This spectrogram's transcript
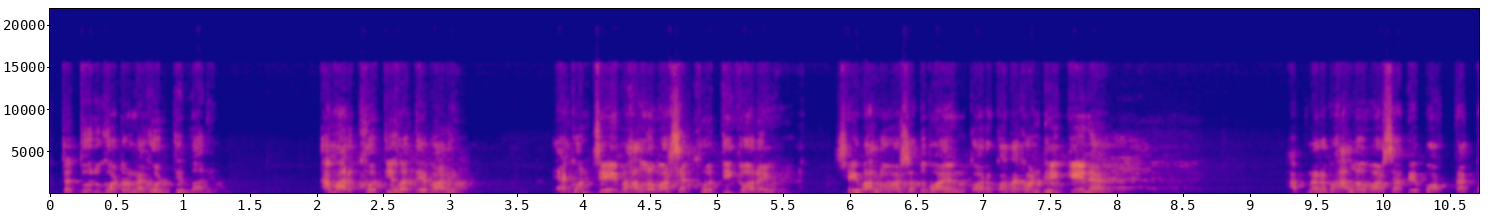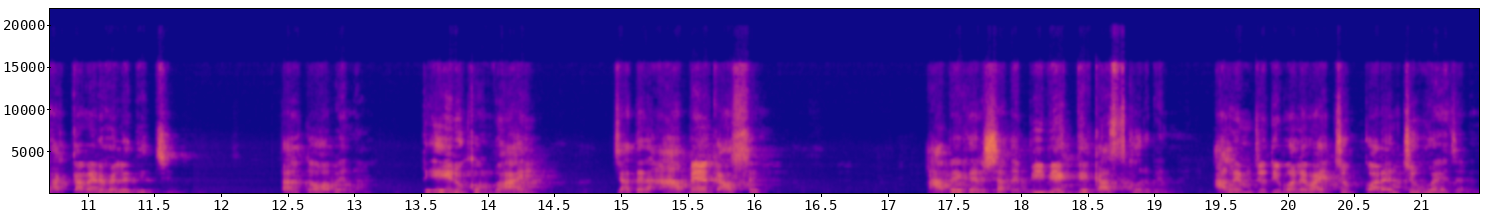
একটা দুর্ঘটনা ঘটতে পারে। আমার ক্ষতি হতে পারে। এখন যেই ভালোবাসা ক্ষতি করে, সেই ভালোবাসা তো ভয়ঙ্কর। কথা কোন ঠিক কি না আপনার ভালোবাসা দিয়ে বক্তা ধাক্কা মেরে ফেলে দিচ্ছে। তাহলে তো হবে না। তো এইরকম ভাই, যাদের আবেগ আছে, আবেগের সাথে বিবেক দিয়ে কাজ করবেন। আলেম যদি বলে, ভাই, চুপ করেন, চুপ হয়ে যাবেন।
